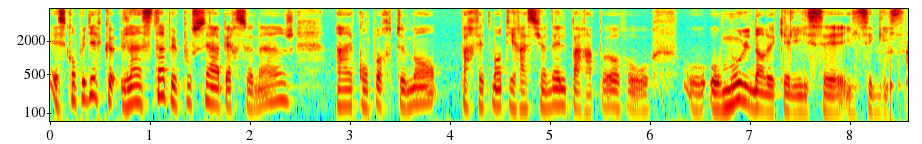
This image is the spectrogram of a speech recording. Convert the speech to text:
est-ce qu'on peut dire que l'instinct peut pousser un personnage à un comportement parfaitement irrationnel par rapport au, au, au moule dans lequel il s'est glissé?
